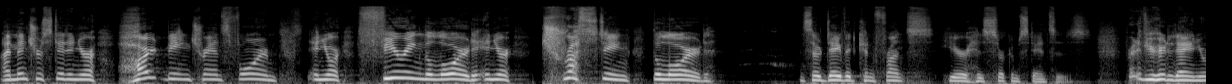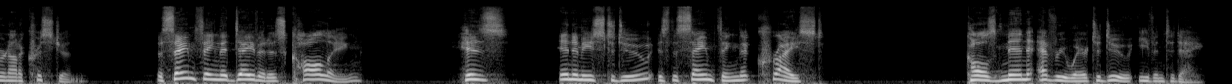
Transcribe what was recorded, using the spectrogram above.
I'm interested in your heart being transformed, in your fearing the Lord, in your trusting the Lord. And so David confronts here his circumstances. For any of you here today and you are not a Christian, the same thing that David is calling his enemies to do is the same thing that Christ calls men everywhere to do even today.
